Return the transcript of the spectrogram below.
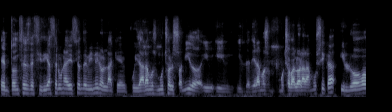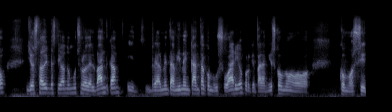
Entonces decidí hacer una edición de vinilo en la que cuidáramos mucho el sonido y, le diéramos mucho valor a la música. Y luego yo he estado investigando mucho lo del Bandcamp y realmente a mí me encanta como usuario porque para mí es como, como si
